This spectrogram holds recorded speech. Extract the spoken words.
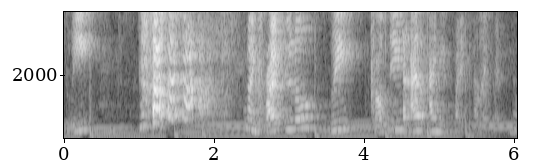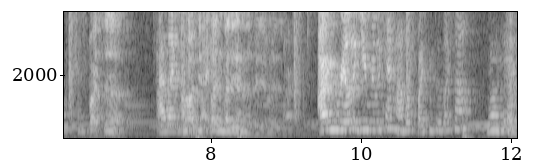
sweet. like rice noodles, sweet, salty. I, I need spice. Spice. You know what I'm saying? it up. I like I might be sweating by the end of the video, but it's alright. Are you really? You really can't handle spicy food like that? No, I can.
